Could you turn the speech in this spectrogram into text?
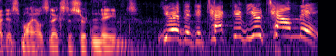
Why the smiles next to certain names? You're the detective, you tell me!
